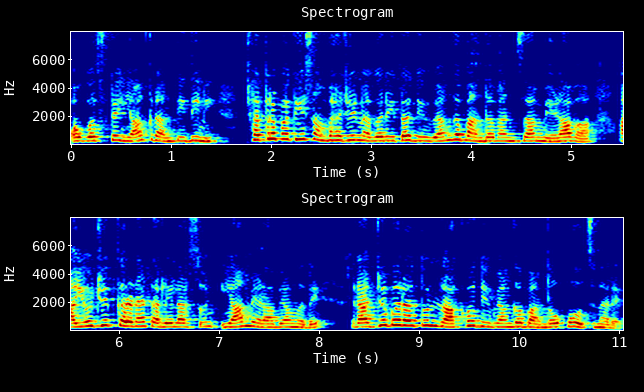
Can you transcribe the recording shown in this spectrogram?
ऑगस्ट या क्रांतीदिनी छत्रपती संभाजीनगर इथं दिव्यांग बांधवांचा मेळावा आयोजित करण्यात आलेला असून या मेळाव्यामध्ये राज्यभरातून लाखो दिव्यांग बांधव पोहोचणार आहेत.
